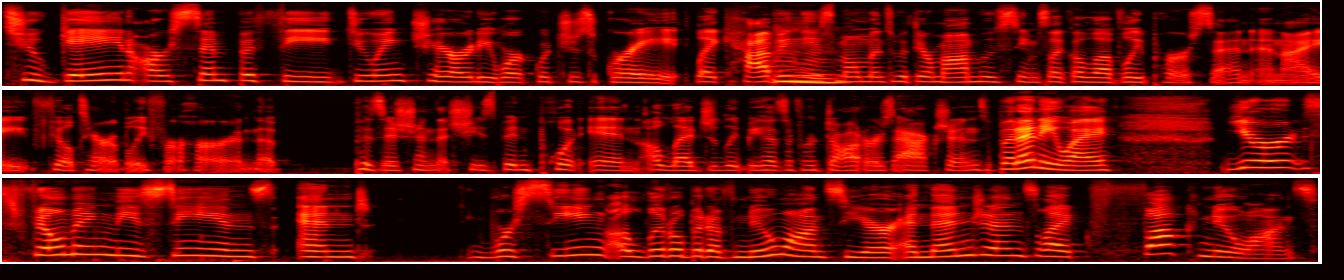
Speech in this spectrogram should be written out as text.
to gain our sympathy doing charity work, which is great. Like having these mm-hmm. moments with your mom who seems like a lovely person and I feel terribly for her and the position that she's been put in allegedly because of her daughter's actions. But anyway, you're filming these scenes and we're seeing a little bit of nuance here and then Jen's like fuck nuance.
